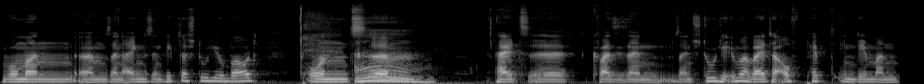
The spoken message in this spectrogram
wo man ähm, sein eigenes Entwicklerstudio baut und Ah. ähm, halt äh, quasi sein, sein Studio immer weiter aufpeppt, indem man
